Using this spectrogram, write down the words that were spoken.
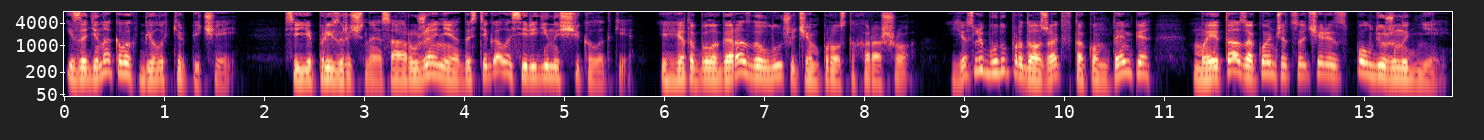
из одинаковых белых кирпичей. Сие призрачное сооружение достигало середины щиколотки, и это было гораздо лучше, чем просто хорошо. Если буду продолжать в таком темпе, маята закончится через полдюжины дней,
